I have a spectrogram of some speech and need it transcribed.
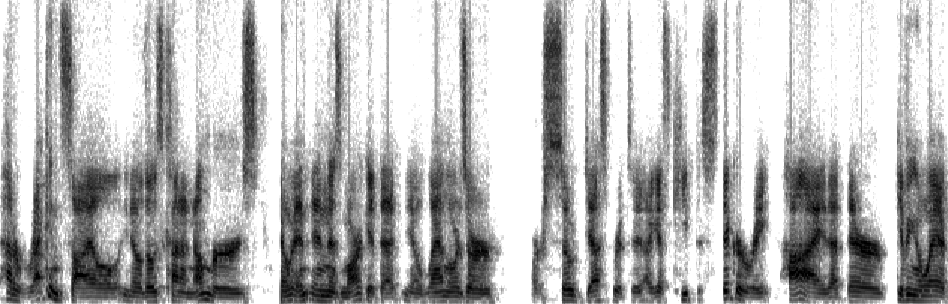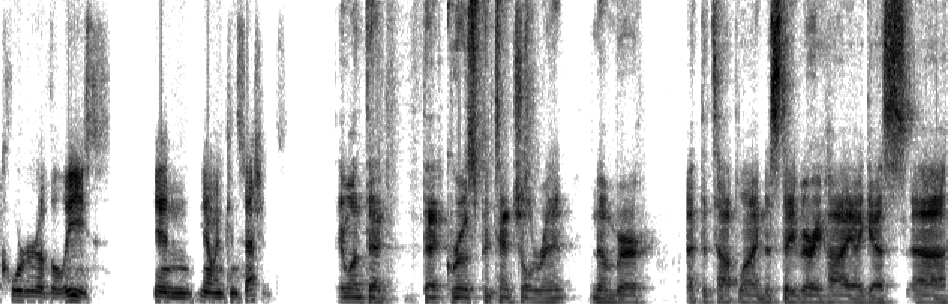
how to reconcile you know those kind of numbers you know in, in this market that you know landlords are are so desperate to I guess keep the sticker rate high that they're giving away a quarter of the lease in you know in concessions. They want that that gross potential rent number at the top line to stay very high, I guess. Uh,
